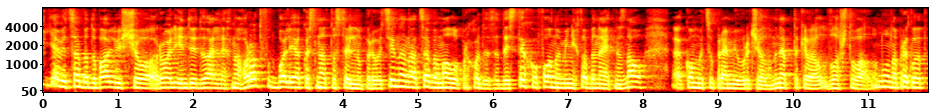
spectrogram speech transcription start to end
Я від себе добавлю, що роль індивідуальних нагород в футболі якось надто сильно переоцінена. Це би мало проходити десь тихо фоном, і ніхто би навіть не знав, е, кому цю премію вручили. Мене б таке влаштувало. Ну, наприклад,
